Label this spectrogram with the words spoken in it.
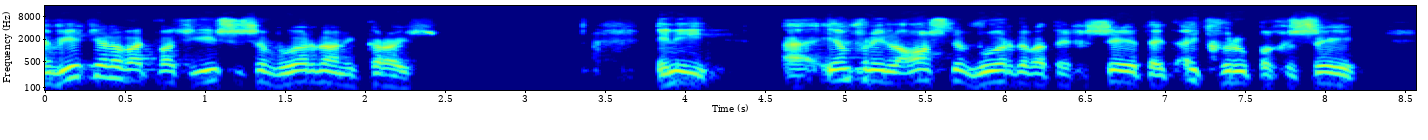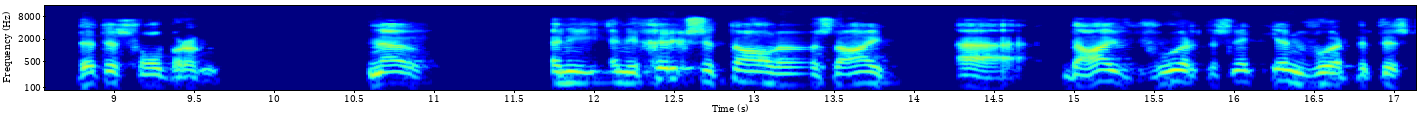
En weet julle wat was Jesus se woorde aan die kruis? En die uh, een van die laaste woorde wat hy gesê het, hy het uitgeroep en gesê dit is volbring. Nou in die in die Griekse taal is daai uh daai woord is net een woord dit is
